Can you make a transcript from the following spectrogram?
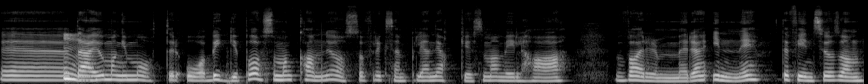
Eh, mm. Det er jo mange måter å bygge på, så man kan jo også f.eks. i en jakke som man vil ha varmere inni Det fins jo sånn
